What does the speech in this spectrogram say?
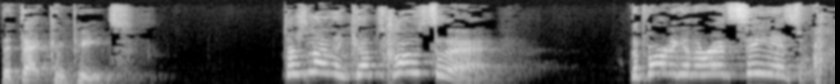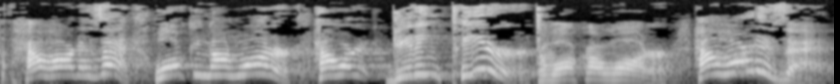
that that competes. There's nothing comes close to that. The parting of the Red Sea is, how hard is that? Walking on water. How hard? Getting Peter to walk on water. How hard is that?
